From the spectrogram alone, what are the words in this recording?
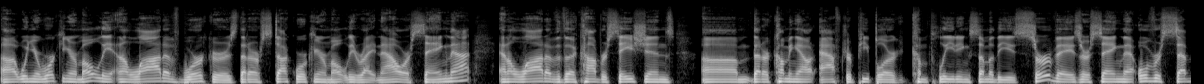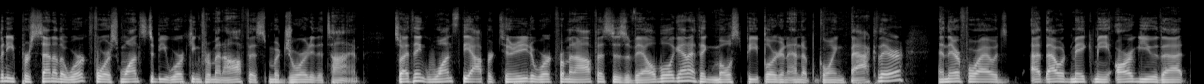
uh, when you're working remotely. And a lot of workers that are stuck working remotely right now are saying that. And a lot of the conversations um, that are coming out after people are completing some of these surveys are saying that over 70% of the workforce wants to be working from an office majority of the time. So I think once the opportunity to work from an office is available again, I think most people are going to end up going back there, and therefore I would uh, that would make me argue that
